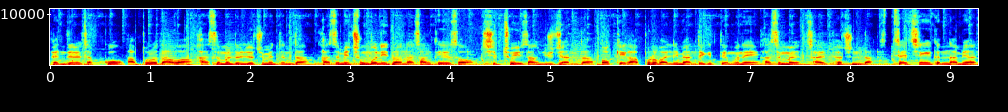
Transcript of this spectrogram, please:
밴드를 잡고 앞으로 나와 가슴을 늘려주면 된다. 가슴이 충분히 늘어난 상태에서 10초 이상 유지한다. 어깨가 앞으로 말리면 안 되기 때문에 가슴을 잘 펴준다. 스트레칭이 끝나면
